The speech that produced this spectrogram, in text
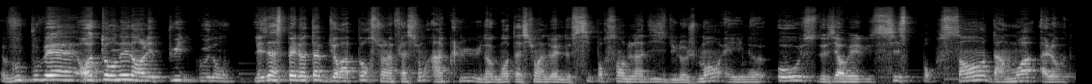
vous pouvez retourner dans les puits de goudron. Les aspects notables du rapport sur l'inflation incluent une augmentation annuelle de 6% de l'indice du logement et une hausse de 0,6% d'un mois à l'autre.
